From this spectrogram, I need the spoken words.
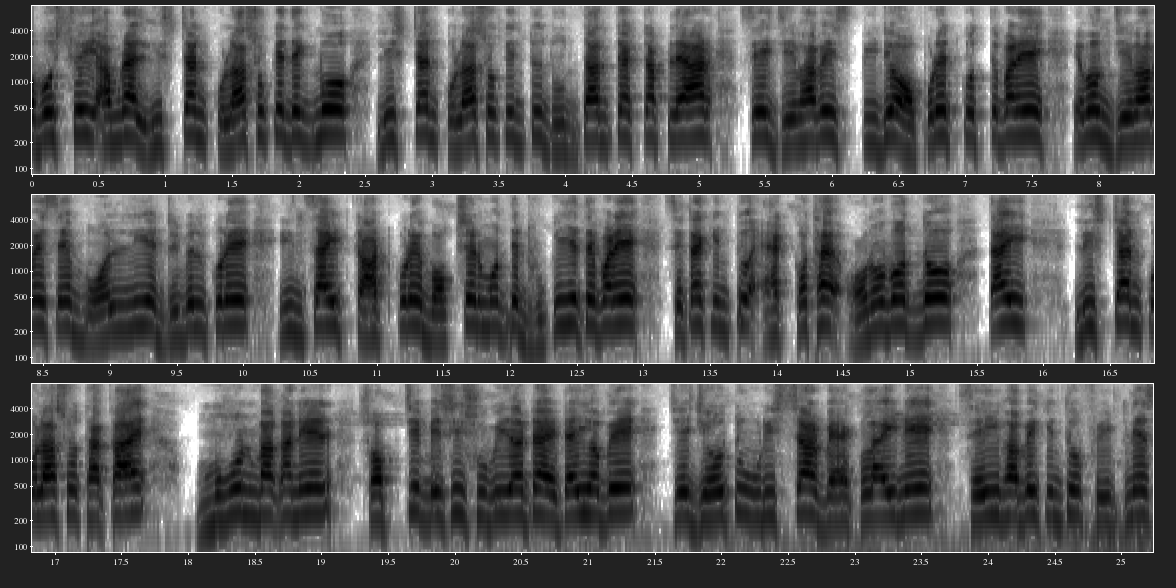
অবশ্যই আমরা লিস্টান কোলাসোকে দেখব। লিস্টান কোলাসো কিন্তু দুর্দান্ত একটা প্লেয়ার সে যেভাবে স্পিডে অপারেট করতে পারে এবং যেভাবে সে বল নিয়ে ড্রিবল করে ইনসাইড কাট করে বক্সের মধ্যে ঢুকে যেতে পারে, সেটা কিন্তু এক কথায় অনবদ্য। তাই লিস্টান কোলাসো থাকায় মোহনবাগানের সবচেয়ে বেশি সুবিধাটা এটাই হবে যে, যেহেতু উড়িষ্যার ব্যাকলাইনে সেইভাবে কিন্তু ফিটনেস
